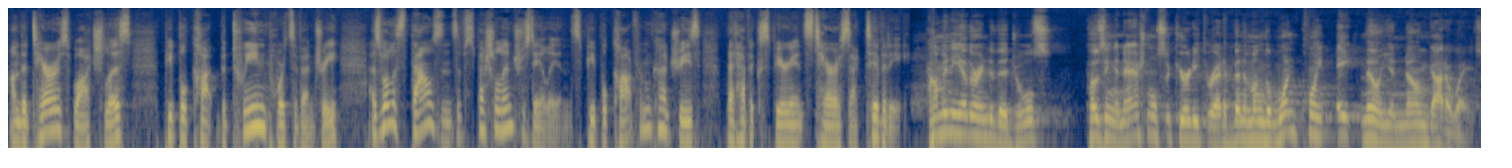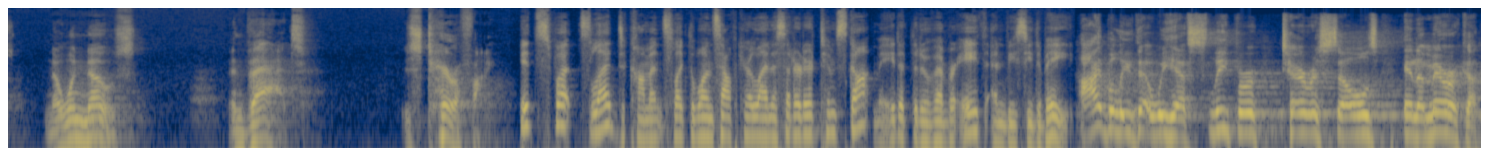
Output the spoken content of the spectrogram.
on the terrorist watch list, people caught between ports of entry, as well as thousands of special interest aliens, people caught from countries that have experienced terrorist activity. How many other individuals posing a national security threat have been among the 1.8 million known gotaways. No one knows. And that is terrifying. It's what's led to comments like the one South Carolina Senator Tim Scott made at the November 8th NBC debate. I believe that we have sleeper terrorist cells in America.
